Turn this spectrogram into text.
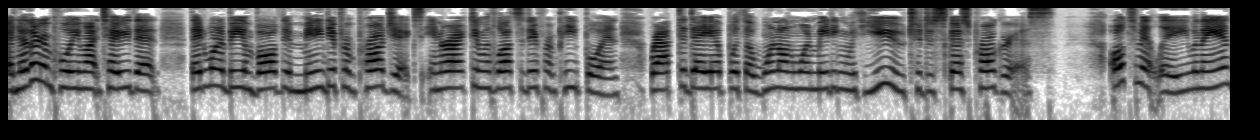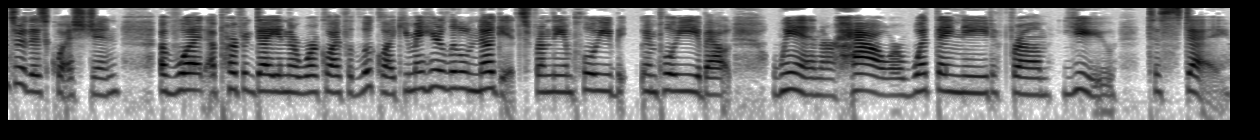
Another employee might tell you that they'd want to be involved in many different projects, interacting with lots of different people, and wrap the day up with a one on one meeting with you to discuss progress. Ultimately, when they answer this question of what a perfect day in their work life would look like, you may hear little nuggets from the employee employee about when or how or what they need from you to stay.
